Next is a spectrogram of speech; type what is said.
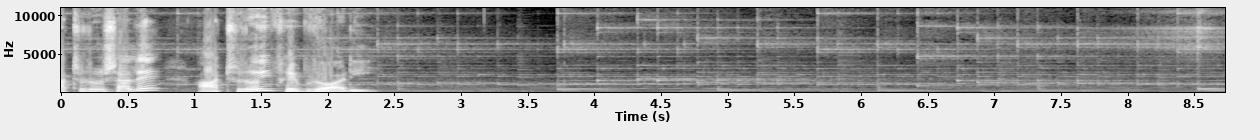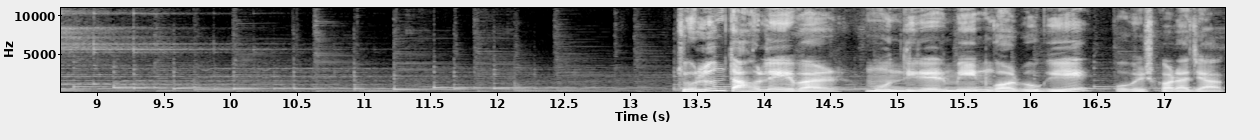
আঠেরো সালে আঠেরোই ফেব্রুয়ারি। চলুন তাহলে এবার মন্দিরের মেন গর্ভগৃহে প্রবেশ করা যাক।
